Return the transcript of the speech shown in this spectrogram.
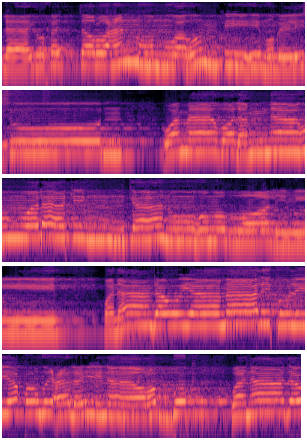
لا يفتر عنهم وهم فيه مبلسون. وما ظلمناهم ولكن كانوا هم الظالمين. ونادوا يا مالك ليقض علينا ربك. ونادوا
